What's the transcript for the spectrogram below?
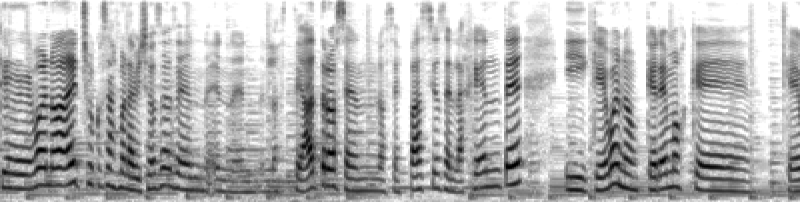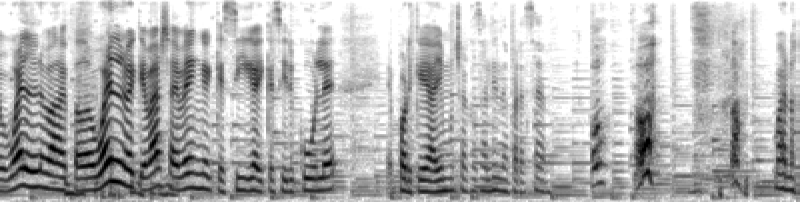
que bueno, ha hecho cosas maravillosas en, en- en los teatros, en los espacios, en la gente. Y que bueno, queremos que, que vuelva, todo vuelve, que vaya y venga, y que siga y que circule. eh, Porque hay muchas cosas lindas para hacer. Oh, oh, oh. Bueno,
